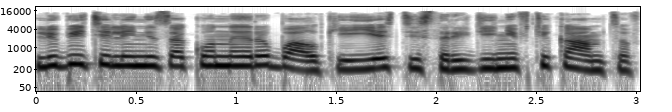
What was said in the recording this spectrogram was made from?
Любители незаконной рыбалки есть и среди нефтекамцев.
